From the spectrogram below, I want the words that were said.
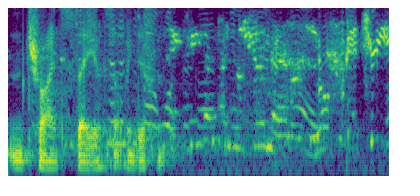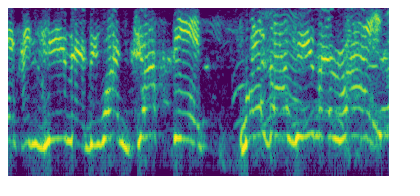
and try to say something different. They're treating inhuman. We want justice. Where's our human rights?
